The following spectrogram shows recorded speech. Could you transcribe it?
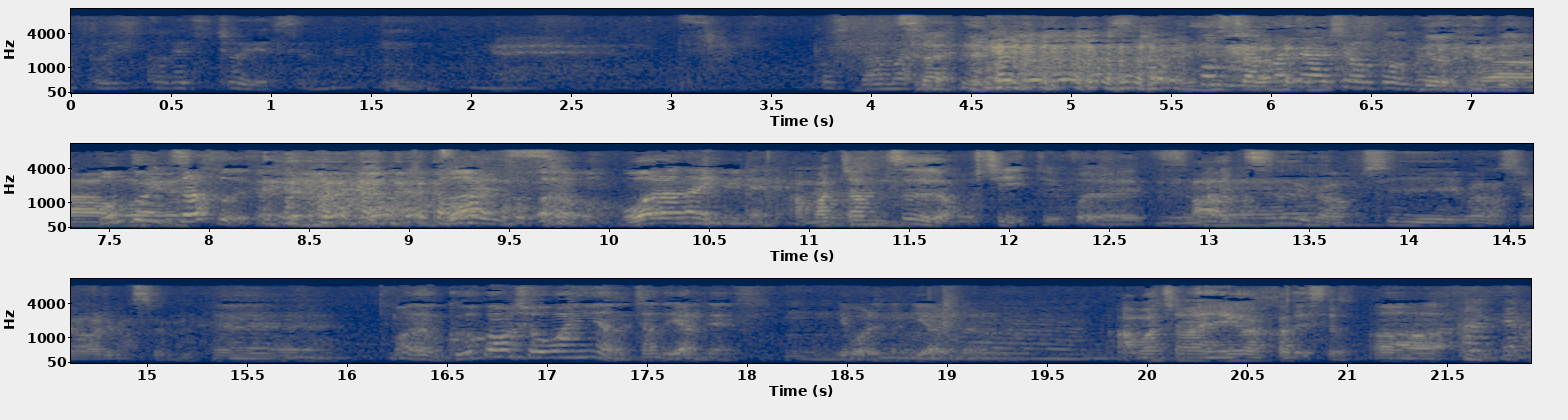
あと1ヶ月ちょいですよね。うん。ポストアマ辛い。ポストアマチュア症候群。で本当に辛そうですよ。ね終わ終わらないみたいな。アマちゃん2が欲しいっていう声がまあ2が欲しい話はありますよね。まあでも工藤館は商売人なのでちゃんとやるんじゃないですか。うん。言われたら言われたらうんアマちゃん映画化ですよ、ああでも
